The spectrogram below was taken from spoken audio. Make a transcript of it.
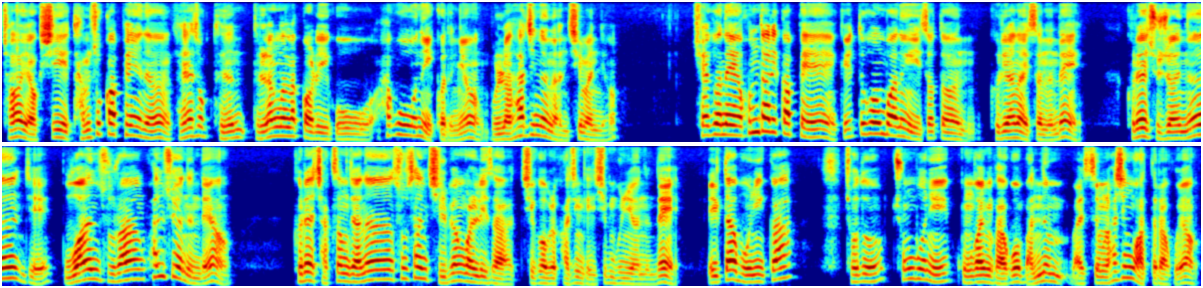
저 역시 담수 카페에는 계속 들, 들락날락거리고 하고는 있거든요. 물론 하지는 않지만요. 최근에 혼다리 카페에 꽤 뜨거운 반응이 있었던 글이 하나 있었는데 글의 주제는 이제 무한수랑 환수였는데요. 글의 작성자는 수산질병관리사 직업을 가진 계신 분이었는데 읽다 보니까 저도 충분히 공감이 가고 맞는 말씀을 하신 것 같더라고요.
